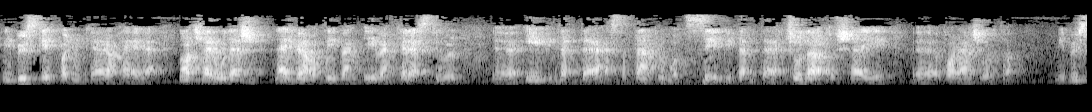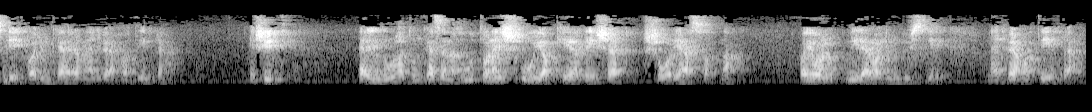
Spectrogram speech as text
mi büszkék vagyunk erre a helyre. Nagy Heródes 46 éven, éven keresztül építette ezt a templomot, szépítette, csodálatos helyé varázsolta. Mi büszkék vagyunk erre a 46 évre. És itt elindulhatunk ezen az úton, és újabb kérdések sorjázhatnak. Vajon mire vagyunk büszkék? 46 évre?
